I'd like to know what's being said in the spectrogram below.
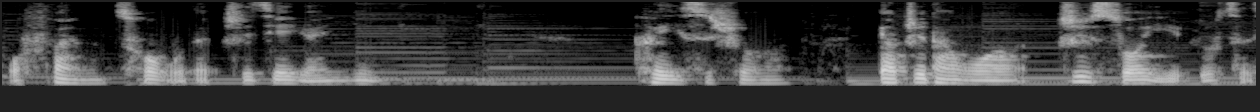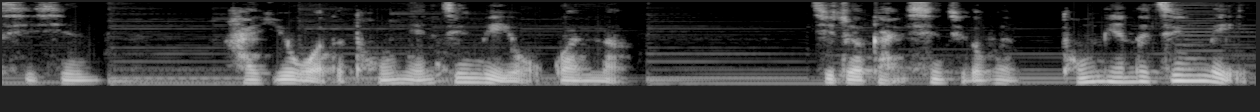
我犯错误的直接原因。克里斯说：“要知道，我之所以如此细心，还与我的童年经历有关呢。”记者感兴趣地问：“童年的经历？”“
